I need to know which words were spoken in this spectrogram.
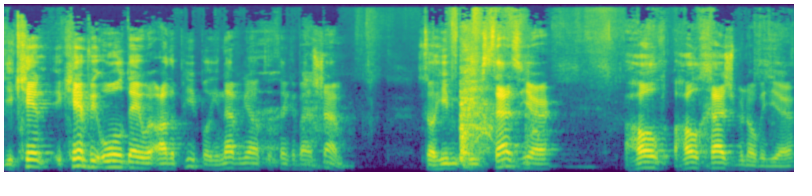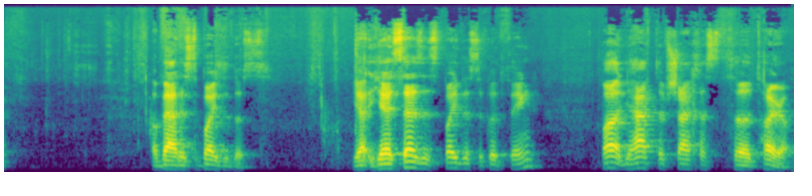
you can't it can't be all day with other people. You're never going to think about Hashem. So he, he says here a whole a whole cheshbon over here about his baidus. Yeah, it says his baidus a good thing, but you have to have shaykhs to Torah.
